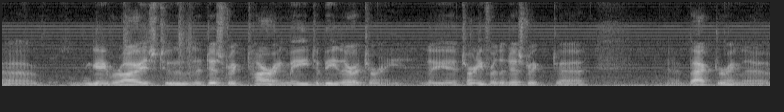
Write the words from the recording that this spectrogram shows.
uh, gave rise to the district hiring me to be their attorney. The attorney for the district uh, uh, back during the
